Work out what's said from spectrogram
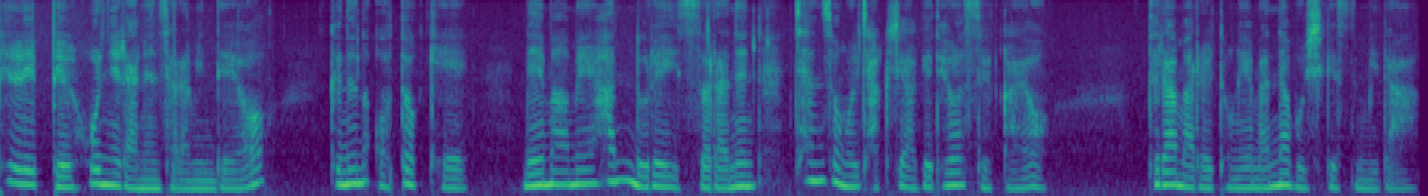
필립 빌 혼이라는 사람인데요. 그는 어떻게 내 맘에 한 노래 있어라는 찬송을 작시하게 되었을까요? 드라마를 통해 만나보시겠습니다.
